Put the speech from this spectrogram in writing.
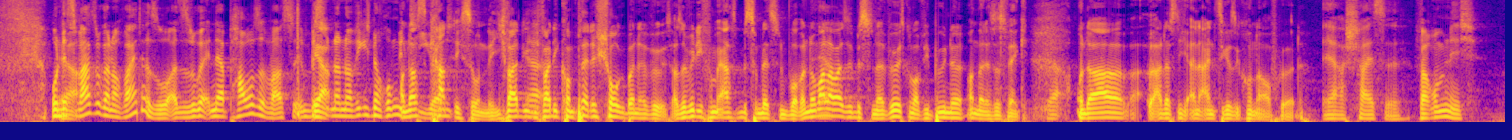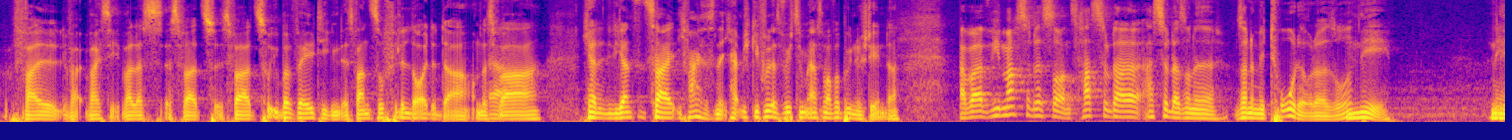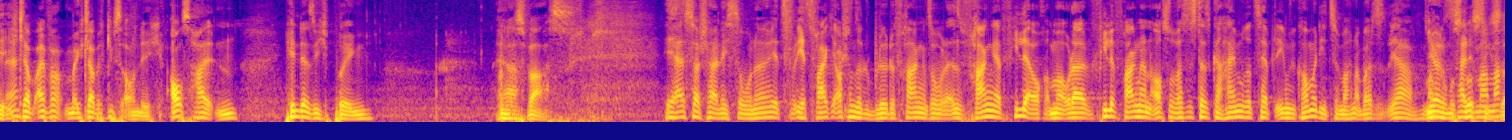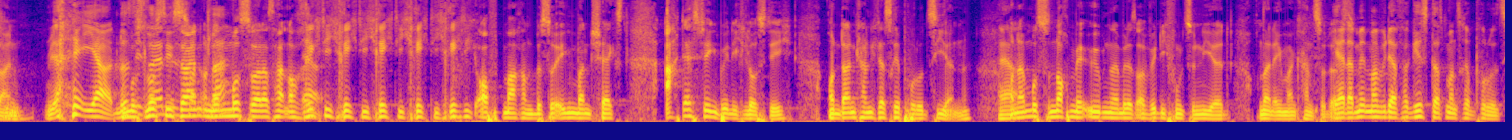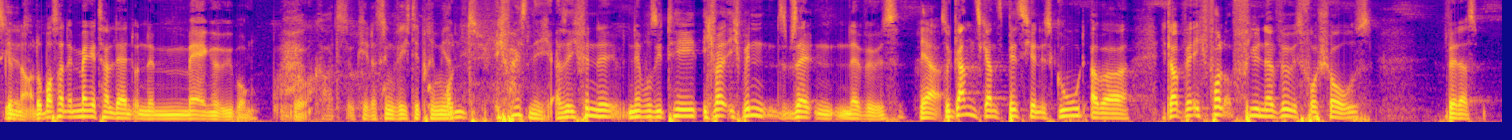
Und es war sogar noch weiter so. Also sogar in der Pause warst du, bist du dann noch wirklich noch rumgetigert. Das kannte ich so nicht. Ich war die, Ja. ich war die komplette Show über nervös. Also wirklich vom ersten bis zum letzten Wort. Weil normalerweise bist du nervös, kommst auf die Bühne und dann ist es weg. Ja. Und da hat das nicht eine einzige Sekunde aufgehört. Ja, scheiße. Warum nicht? Weil, we- weiß ich, weil das, es war zu, es war zu überwältigend. Es waren so viele Leute da und es Ja. war, ich hatte die ganze Zeit, ich weiß es nicht, ich habe mich gefühlt, als würde ich zum ersten Mal auf der Bühne stehen da. Aber wie machst du das sonst? Hast du da, hast du da so eine, so eine Methode oder so? Nee. Nee, Nee, ne? ich glaube einfach, ich glaube, es gibt's auch nicht. Aushalten, hinter sich bringen und Ja. das war's. Ja, ist wahrscheinlich so, ne? Jetzt, jetzt frage ich auch schon so blöde Fragen. So, also fragen ja viele auch immer, oder viele fragen dann auch so, was ist das Geheimrezept, irgendwie Comedy zu machen? Aber es- ja, man Ja, muss halt immer machen. Ja, ja, Du musst lustig sein schon und klar. dann musst du das halt noch Ja. richtig, richtig, richtig, richtig, richtig oft machen, bis du irgendwann checkst, ach, deswegen bin ich lustig und dann kann ich das reproduzieren. Ja. Und dann musst du noch mehr üben, damit das auch wirklich funktioniert und dann irgendwann kannst du das. Ja, damit man wieder vergisst, dass man es reproduziert. genau. Du brauchst halt eine Menge Talent und eine Menge Übung. So. Oh Gott, okay, deswegen will ich deprimiert. Und ich weiß nicht, also ich finde Nervosität, ich weiß, ich bin selten nervös. Ja. So ganz, ganz bisschen ist gut, aber ich glaube, wäre ich voll viel nervös vor Shows, wäre das,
